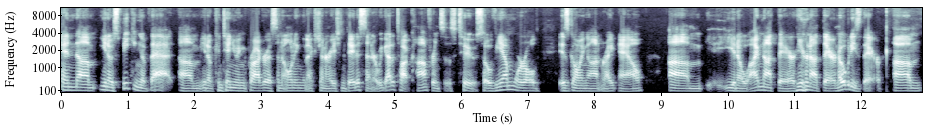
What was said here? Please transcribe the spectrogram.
And um, you know, speaking of that, um, you know, continuing progress and owning the next generation data center, we got to talk conferences too. So VMworld is going on right now. Um, you know, I'm not there, you're not there, nobody's there. Um,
